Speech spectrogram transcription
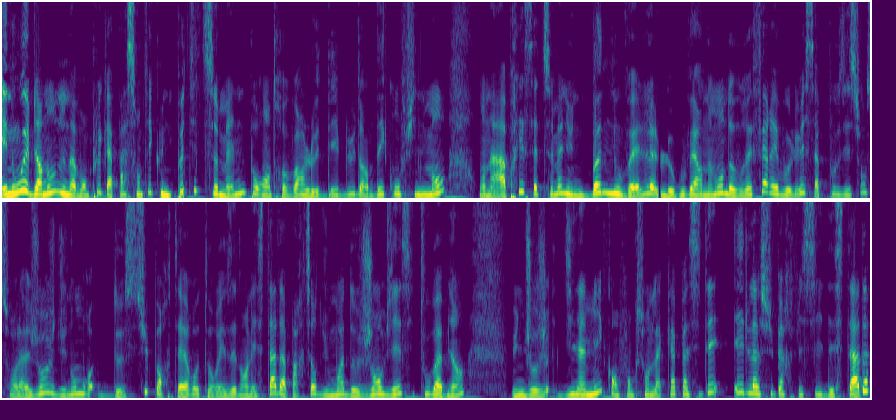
Et nous, eh bien nous, nous n'avons plus qu'à patienter qu'une petite semaine pour entrevoir le début d'un déconfinement. On a appris cette semaine une bonne nouvelle. Le gouvernement devrait faire évoluer sa position sur la jauge du nombre de supporters autorisés dans les stades à partir du mois de janvier si tout va bien. Une jauge dynamique en fonction de la capacité et de la superficie des stades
